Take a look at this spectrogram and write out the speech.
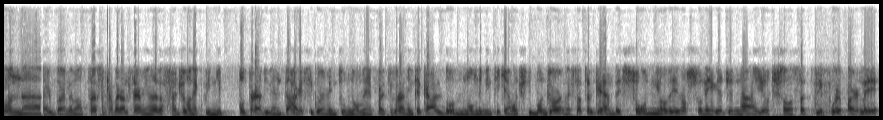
con uh, il Bournemouth scadrà al termine della stagione, quindi potrà diventare sicuramente un nome particolarmente caldo, non dimentichiamoci di Buongiorno, è stato il grande sogno dei rossoneri a gennaio, ci sono stati pure parlé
